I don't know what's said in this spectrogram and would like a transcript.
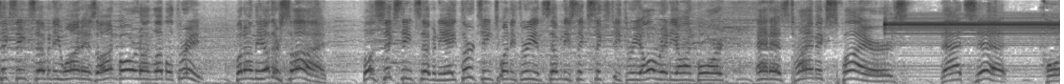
1671 is on board on level three. But on the other side, both 1678, 1323, and 7663 already on board. And as time expires, that's it for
